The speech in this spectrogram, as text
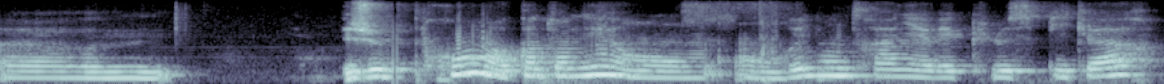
je prends, quand on est en, en réunion de travail avec le speaker,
